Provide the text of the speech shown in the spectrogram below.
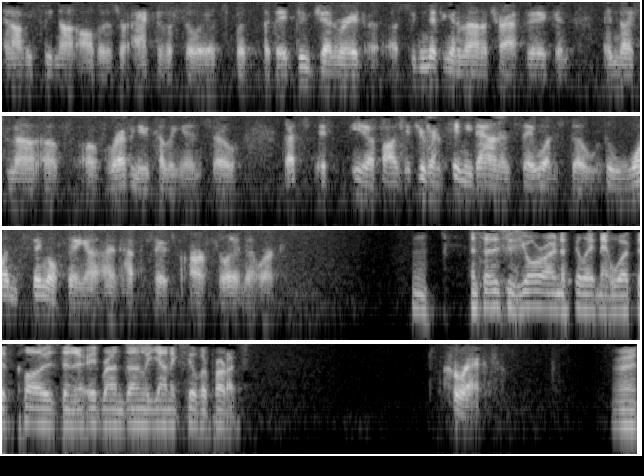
And obviously not all those are active affiliates, but, but they do generate a, a significant amount of traffic and a nice amount of, of revenue coming in. So that's if you know if I was, if you're going to pin me down and say what's the the one single thing, I'd have to say it's our affiliate network. Hmm. And so this is your own affiliate network that's closed and it runs only Yanik Silver products. Correct. All right.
